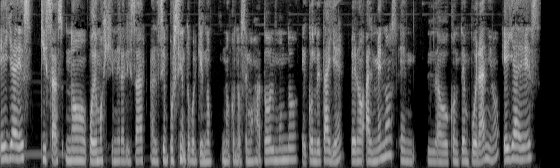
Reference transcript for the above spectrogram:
ella es quizás, no podemos generalizar al 100% porque no, no conocemos a todo el mundo eh, con detalle, pero al menos en lo contemporáneo, ella es,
